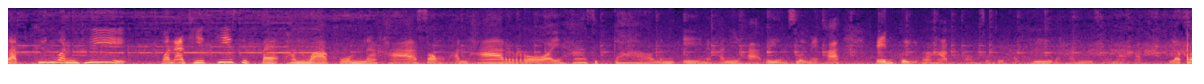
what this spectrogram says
จัดขึ้นวันที่ วันอาทิตย์ที่ 18 ธันวาคมนะคะ 2559 นั่นเองนะคะ นี่ค่ะ เหรียญสวยไหมคะ เป็นฝีพระหัตถ์ของสมเด็จพระเทพนะคะนี่สวยมากค่ะ แล้วก็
